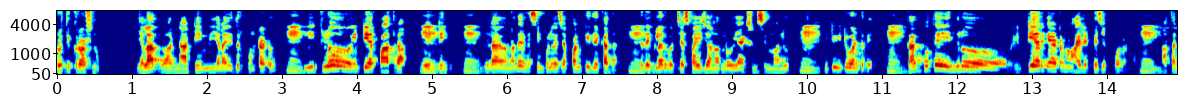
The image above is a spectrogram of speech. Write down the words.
హృతిక్ రోషన్ ఎలా వాడిని ఆ టీం ని ఎలా ఎదుర్కొంటాడు? వీటిలో ఎన్టీఆర్ పాత్ర ఏంటి? ఇలా ఉన్నదే సింపుల్గా చెప్పాలంటే ఇదే కథ. రెగ్యులర్గా వచ్చే స్పై జోనర్లు యాక్షన్ సినిమాలు ఇటు ఇటువంటిదే. కాకపోతే ఇందులో ఎన్టీఆర్ క్యారెక్టర్ మనం హైలైట్గా చెప్పుకోవాలన్నమాట ఉమ్, అతను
